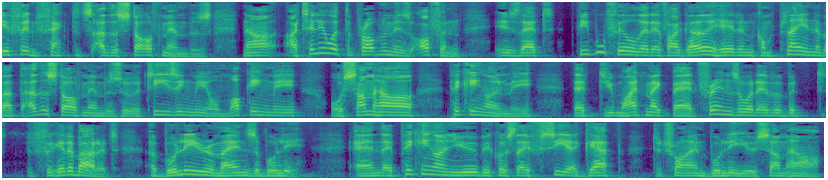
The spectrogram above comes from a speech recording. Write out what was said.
if in fact it's other staff members. Now, I tell you what the problem is often is that people feel that if I go ahead and complain about the other staff members who are teasing me or mocking me or somehow picking on me, that you might make bad friends or whatever, but forget about it. A bully remains a bully. And they're picking on you because they see a gap to try and bully you somehow.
